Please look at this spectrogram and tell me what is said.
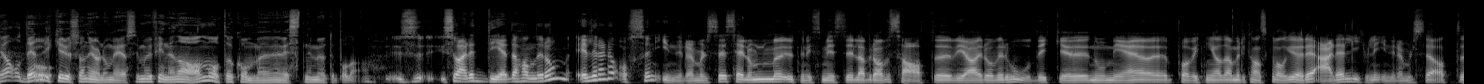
Ja, og den vil ikke Russland gjøre noe med, så vi må finne en annen måte å komme Vesten i møte på da. Så, så, er det det det handler om, eller er det også en innrømmelse, selv om utenriksminister Lavrov sa at vi har overhodet ikke noe med påvirkning av det amerikanske valget å gjøre, er det likevel en innrømmelse at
